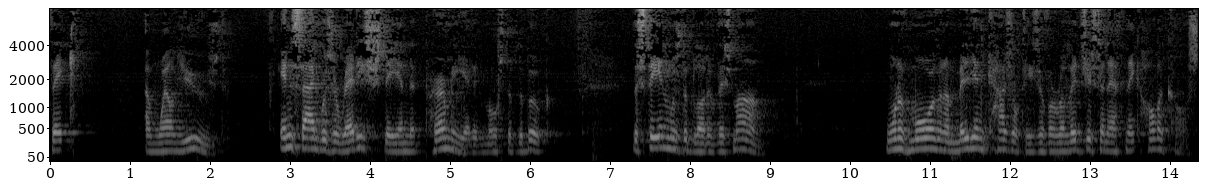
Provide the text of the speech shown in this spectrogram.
thick, and well used. Inside was a reddish stain that permeated most of the book. The stain was the blood of this man one of more than a million casualties of a religious and ethnic holocaust.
